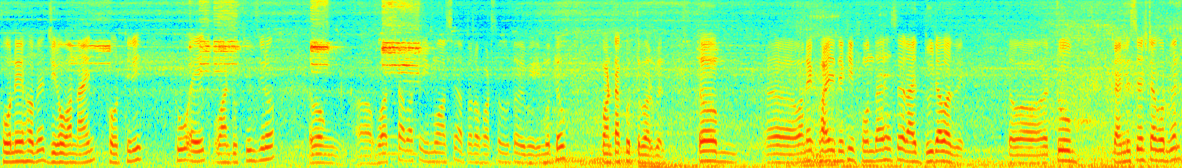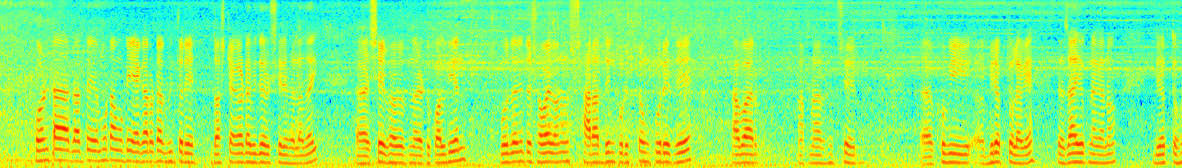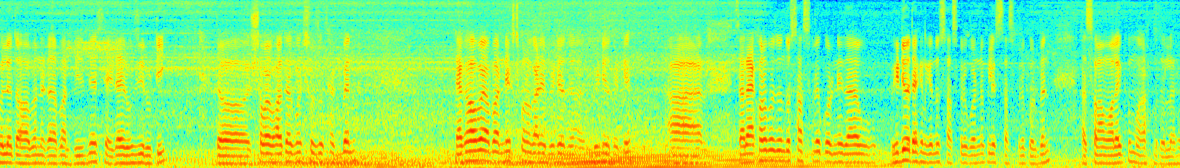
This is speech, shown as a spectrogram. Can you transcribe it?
ফোনে হবে zero one nine four three two eight one two six zero এবং হোয়াটসঅ্যাপ আছে, ইমো আছে, আপনারা হোয়াটসঅ্যাপ ইমোতেও কন্ট্যাক্ট করতে পারবেন। তো অনেক ভাই দেখি ফোন দেয় হচ্ছে রাত দুইটা বাজে। তো, একটু কাইন্ডলি চেষ্টা করবেন। ফোনটা যাতে মোটামুটি এগারোটার ভিতরে, দশটা এগারোটার ভিতরে সেরে ফেলা যায়। সেইভাবে আপনারা একটু কল দিয়েন। বোঝানি তো সবাই মানুষ সারাদিন পরিশ্রম করে যে আবার আপনার হচ্ছে খুবই বিরক্ত লাগে। তো যাই হোক না কেন, বিরক্ত হলে তো হবে না, এটা আমার বিজনেস এটাই রুজি রুটি। তো সবাই ভালো থাকবেন, সুস্থ থাকবেন। দেখা হবে আবার নেক্সট কোনো গাড়ির ভিডিও ভিডিও থেকে। আর যারা এখনও পর্যন্ত সাবস্ক্রাইব করেনি যারা ভিডিও দেখেন কিন্তু সাবস্ক্রাইব করেন প্লিজ সাবস্ক্রাইব করবেন। আসসালামু আলাইকুম রহমতুল্লাহ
